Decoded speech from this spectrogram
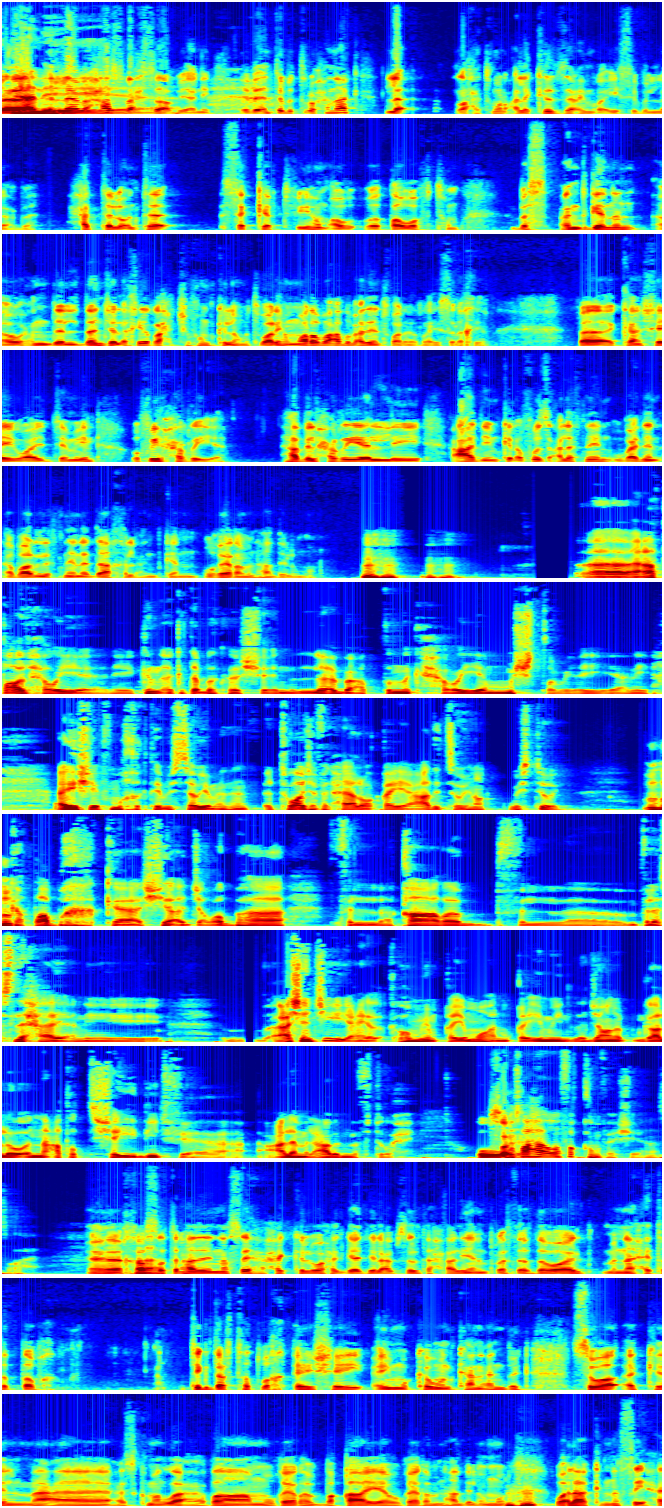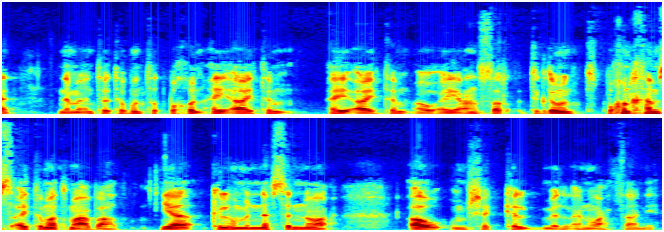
يعني اللعبة حاسبه حساب. يعني إذا أنت بتروح هناك لا راح تمر على كل زعيم رئيسي باللعبة. حتى لو أنت سكبت فيهم أو طوفتهم. بس عند جنن أو عند الدنجل الأخير راح تشوفهم كلهم تباريهم ورا بعض وبعدين تباري الرئيس الأخير. فكان شيء وايد جميل. وفي حرية. هذه الحرية اللي عادي يمكن أفوز على اثنين وبعدين اباري الاثنين داخل عند جن وغيرها من هذه الأمور. على طار الحريه يعني. كنت كنت بذكر الشيء إن اللعبة عطنك حريه مش طبيعية يعني. أي شيء في مخك تبي تسويه مثلا تواجه في الحياة الواقعية عادي تسوي هناك ويستوي. كطبخ كأشياء تجربها في القارب في في الأسلحة يعني. عشان شي يعني هم يوم قيموها المقيمين الاجانب قالوا إن عطت شيء جديد في عالم العاب المفتوح. وصراحة اوافقهم في هالشيء أنا صراحة. خاصة ف... هذه النصيحة حق كل واحد قاعد يلعب Zelda حاليا Breath of the Wild من ناحية الطبخ. تقدر تطبخ أي شيء أي مكون كان عندك سواء أكل مع عزكم الله عظام وغيرها بقايا وغيرها من هذه الأمور. ولكن نصيحة لما أنتم تبون تطبخون أي item أي item أو أي عنصر تقدرون تطبخون خمس item ات مع بعض. يا كلهم من نفس النوع أو مشكل من الأنواع الثانية.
